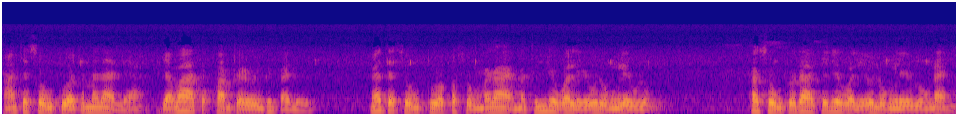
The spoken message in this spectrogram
หาจะทรงตัวจะไม่ได้แล้วอย่าว่าแต่ความเจริญขึ้นไปเลยแม้แต่ทรงตัวก็ทรงไม่ได้ มันถึงเรียกว่าเหลวลงเร็วลง ถ้าทรงตัวได้จะเรียกว่าเหลวลงเร็วลงได้ไหม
